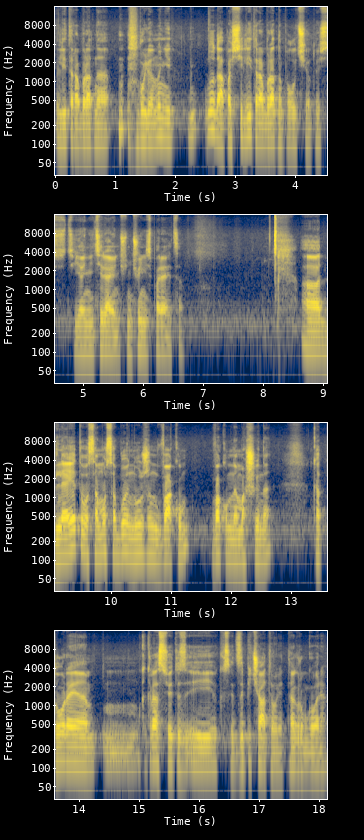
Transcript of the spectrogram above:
литр обратно бульон, ну, не, ну да, почти литр обратно получил. То есть я не теряю ничего, ничего не испаряется. А для этого, само собой, нужен вакуум, вакуумная машина, которая как раз все это и, сказать, запечатывает, да, грубо говоря.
